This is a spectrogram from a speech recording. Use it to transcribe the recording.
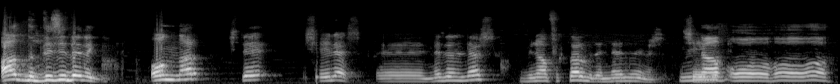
adlı dizide de onlar işte şeyler e, ne denirler? Münafıklar mı denir? Ne denir? Münaf oho.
